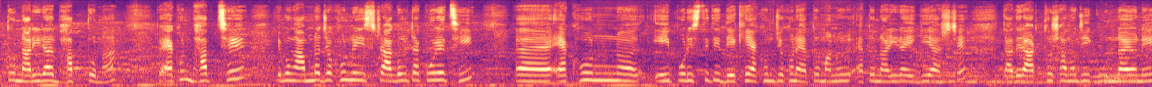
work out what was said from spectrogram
এত নারীরা ভাবতো না। তো এখন ভাবছে এবং আমরা যখন এই স্ট্রাগলটা করেছি এখন এই পরিস্থিতি দেখে এখন যখন এত মানুষ, এত নারীরা এগিয়ে আসছে, তাদের আর্থসামাজিক উন্নয়নে,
